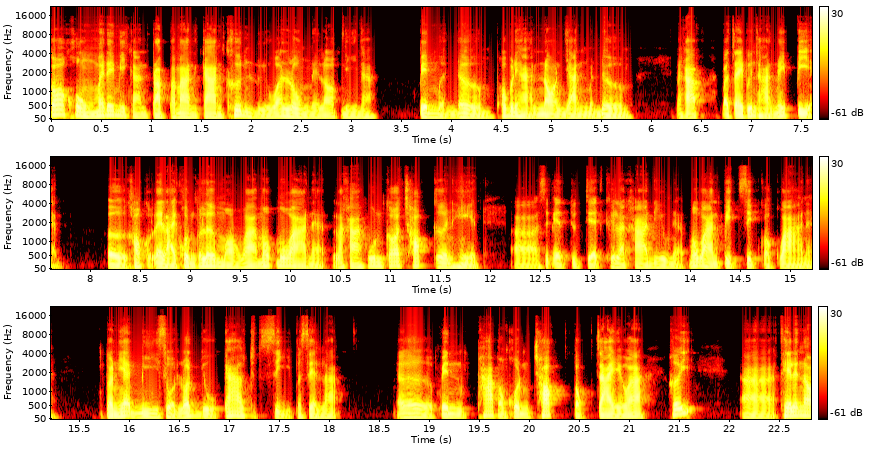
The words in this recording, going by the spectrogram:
ก็คงไม่ได้มีการปรับประมาณการขึ้นหรือว่าลงในรอบนี้นะเป็นเหมือนเดิม เพราะบริหารนอนยันเหมือนเดิมนะครับปัจจัยพื้นฐานไม่เปลี่ยนเออเขาหลาย ๆ คนก็เริ่มมองว่าเมื่อวานเนี่ยราคาหุ้นก็ช็อกเกินเหตุอ่า11.7 คือราคาดีลเนี่ยเมื่อวานปิด 10 กว่าๆเนี่ย ตอนนี้มีส่วนลดอยู่ 9.4%ละเออเป็นภาพของคนช็อกตกใจว่า เฮ้ยอ่าเทเลนอ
